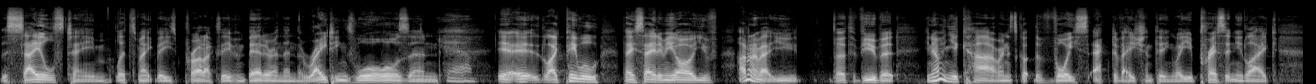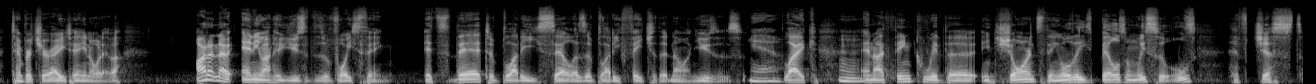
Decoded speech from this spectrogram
the sales team. Let's make these products even better, and then the ratings wars and yeah, yeah. It, like people, they say to me, "Oh, you've I don't know about you." Both of you, but you know, in your car, and it's got the voice activation thing where you press it and you're like temperature 18 or whatever. I don't know anyone who uses the voice thing it's there to bloody sell as a bloody feature that no one uses. Yeah. Like, mm. and I think with the insurance thing, all these bells and whistles have just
